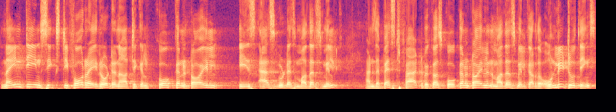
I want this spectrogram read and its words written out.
1964, I wrote an article. Coconut oil is as good as mother's milk and the best fat because coconut oil and mother's milk are the only two things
